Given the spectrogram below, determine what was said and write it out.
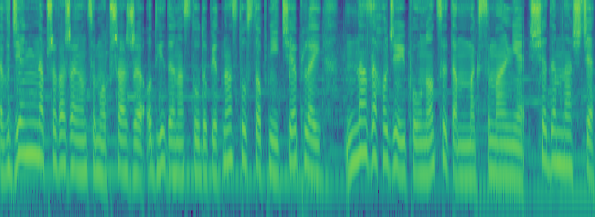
W dzień na przeważającym obszarze od 11 do 15 stopni cieplej, na zachodzie i północy tam maksymalnie 17,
